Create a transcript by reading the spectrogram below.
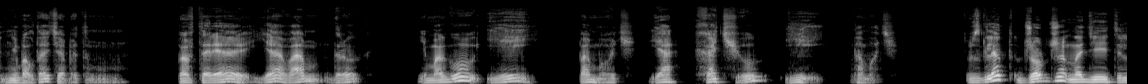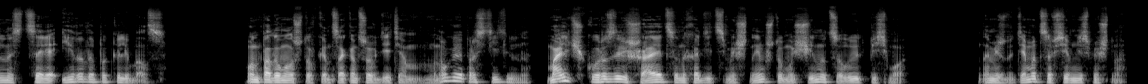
не болтайте об этом. — Повторяю, я вам друг и могу ей помочь. Я хочу ей помочь. Взгляд Джорджа на деятельность царя Ирода поколебался. Он подумал, что в конце концов детям многое простительно. Мальчику разрешается находить смешным, что мужчина целует письмо. А между тем это совсем не смешно.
